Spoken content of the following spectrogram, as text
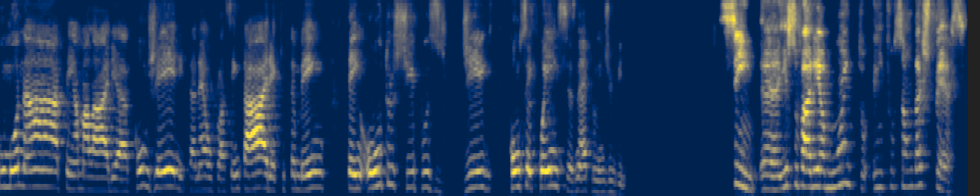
pulmonar, tem a malária congênita, né, ou placentária, que também tem outros tipos de consequências, né, para o indivíduo. Sim, é, isso varia muito em função da espécie.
